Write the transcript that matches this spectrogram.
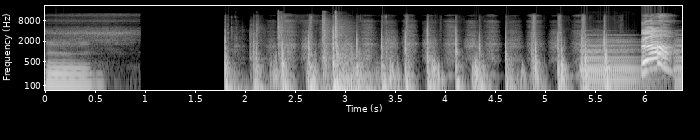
嗯。啊！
